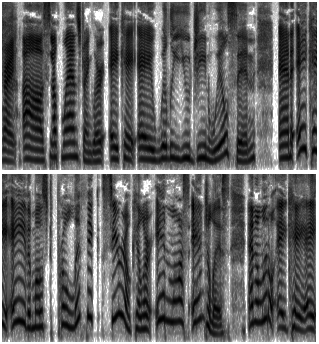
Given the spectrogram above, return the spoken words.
Right. Uh, South Land Strangler, aka Willie Eugene Wilson, and aka the most prolific serial killer in Los Angeles, and a little aka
